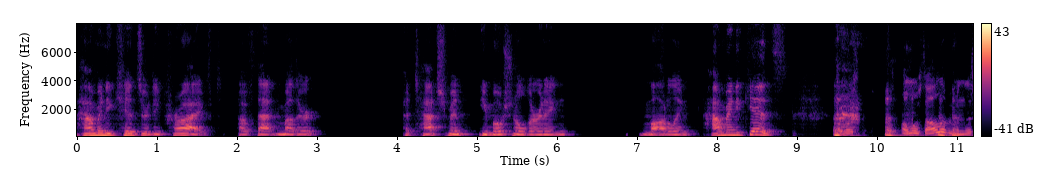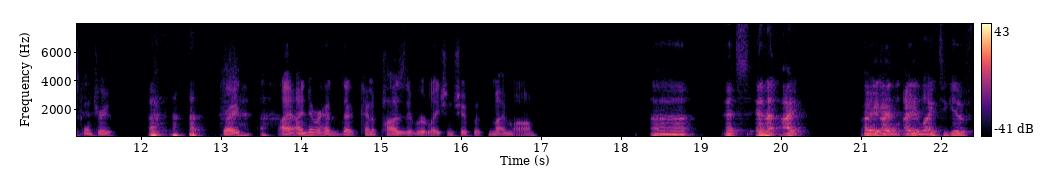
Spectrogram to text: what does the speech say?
How many kids are deprived of that mother attachment, emotional learning, modeling. How many kids? Almost almost all of them in this country, right? I, I never had that kind of positive relationship with my mom. Uh, it's and I, I I I like to give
